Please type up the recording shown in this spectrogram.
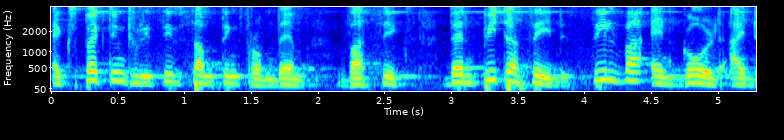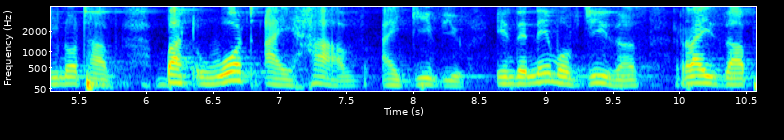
expecting to receive something from them. Verse 6. Then Peter said, Silver and gold I do not have, but what I have I give you. In the name of Jesus, rise up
